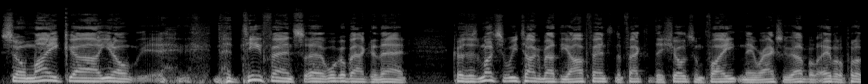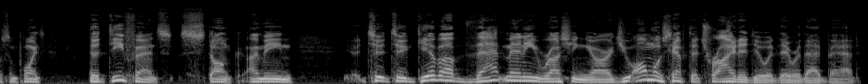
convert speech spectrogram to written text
So, Mike, uh, you know, the defense. Uh, we'll go back to that because as much as we talk about the offense and the fact that they showed some fight and they were actually able, able to put up some points, the defense stunk. I mean to to give up that many rushing yards, you almost have to try to do it. They were that bad.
